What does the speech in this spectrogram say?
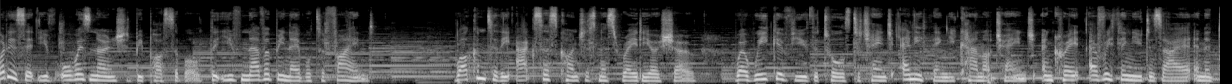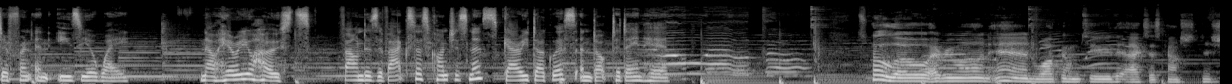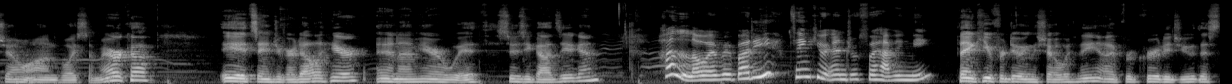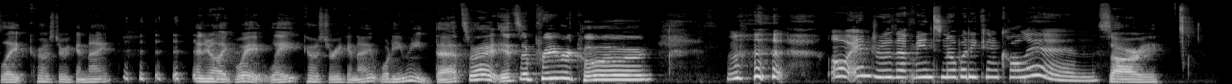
What is it you've always known should be possible that you've never been able to find? Welcome to the Access Consciousness radio show, where we give you the tools to change anything you cannot change and create everything you desire in a different and easier way. Now, here are your hosts, founders of Access Consciousness, Gary Douglas and Dr. Dain Heer. Hello, everyone, and welcome to the Access Consciousness Show on Voice America. It's Andrew Gardella here, and I'm here with Susie Godzi again. Hello, everybody. Thank you, Andrew, for having me. Thank you for doing the show with me. I've recruited you this late Costa Rican night. and you're like, wait, late Costa Rican night? What do you mean? That's right, it's a pre record. oh, Andrew, that means nobody can call in. Sorry.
